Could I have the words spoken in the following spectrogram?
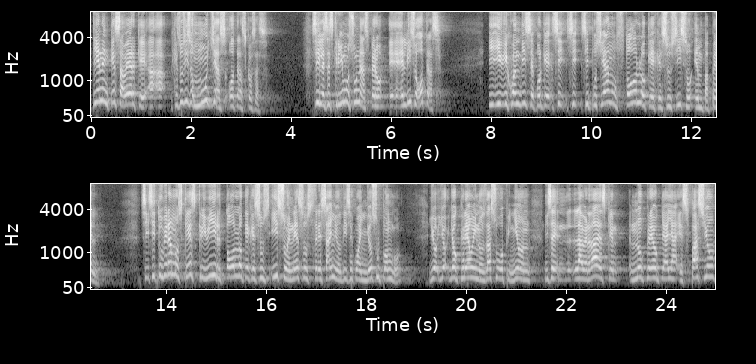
Tienen que saber que Jesús hizo muchas otras cosas. Si les escribimos unas, pero e, e, Él hizo otras. Y, Juan dice, porque si, si, pusiéramos todo lo que Jesús hizo en papel, si, si tuviéramos que escribir todo lo que Jesús hizo en esos tres años, dice Juan, yo supongo, yo, yo, yo creo y nos da su opinión, dice, la verdad es que no creo que haya espacio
